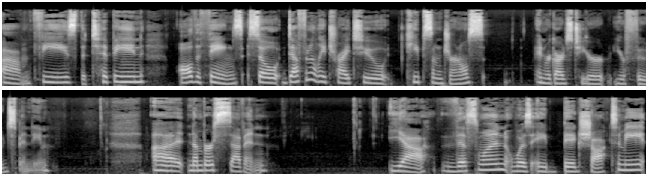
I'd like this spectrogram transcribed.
um, fees, the tipping, all the things. So, definitely try to keep some journals in regards to your, your food spending. Uh, number seven. Yeah, this one was a big shock to me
